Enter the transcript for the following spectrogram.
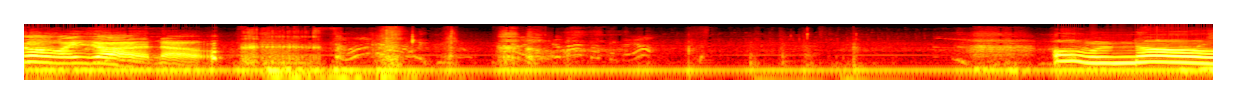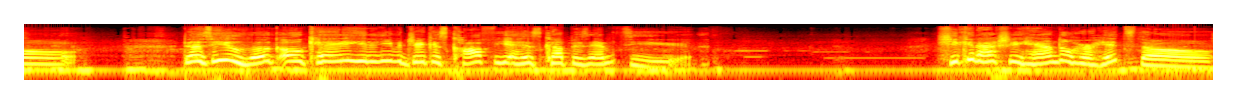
oh my god, no. oh no. Does he look okay? He didn't even drink his coffee yet. His cup is empty. He can actually handle her hits though.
